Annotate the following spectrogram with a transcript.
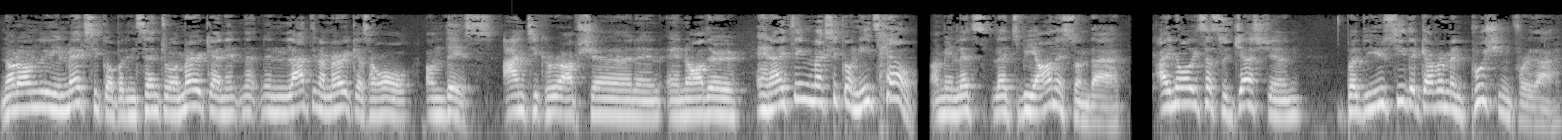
not only in Mexico, but in Central America and in, in, Latin America as a whole on this anti-corruption and, and other. And I think Mexico needs help. I mean, let's, let's be honest on that. I know it's a suggestion, but do you see the government pushing for that?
